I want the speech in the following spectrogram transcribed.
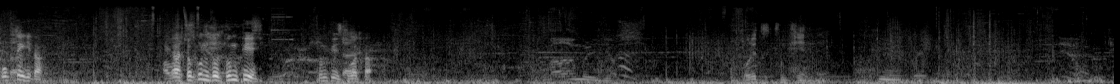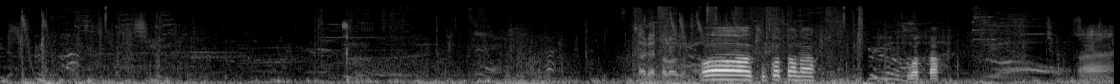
꼭대기다. 야 적군 너 둠피. 둠피 자. 죽었다. 우리도 둠피 있네. 음. 자리야 떨어졌어 아 죽었다 나. 죽었다. 아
